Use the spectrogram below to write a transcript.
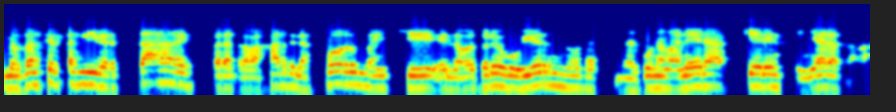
nos dan ciertas libertades para trabajar de la forma en que el laboratorio de gobierno de, alguna manera quiere enseñar a trabajar.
